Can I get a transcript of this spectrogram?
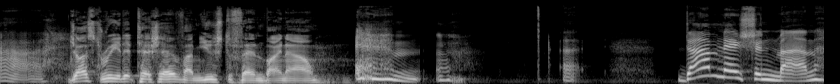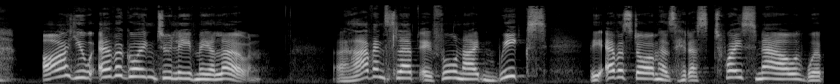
ah. Uh... Just read it, Teshav. I'm used to Fen by now. uh, damnation, man. Are you ever going to leave me alone? I haven't slept a full night in weeks. The Everstorm has hit us twice now. We're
